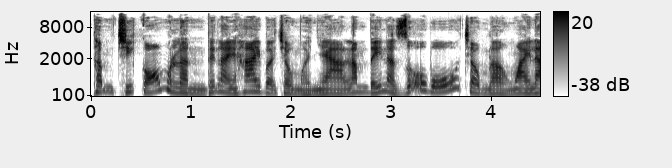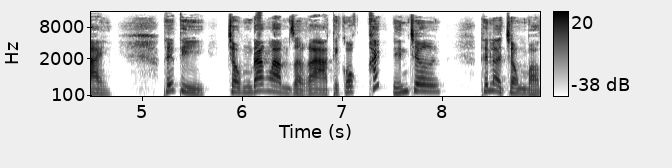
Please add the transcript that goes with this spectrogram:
Thậm chí có một lần, thế này, hai vợ chồng ở nhà, năm đấy là dỗ bố chồng là ở ngoài này. Thế thì chồng đang làm dở gà thì có khách đến chơi. Thế là chồng bảo,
